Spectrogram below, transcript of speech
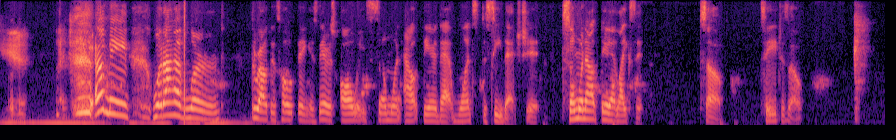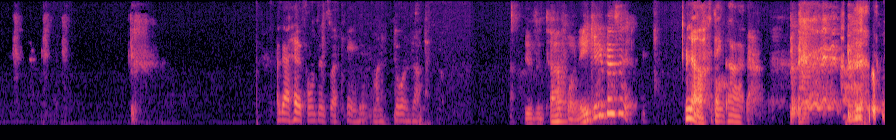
Yeah. I mean, what I have learned throughout this whole thing is there is always someone out there that wants to see that shit. Someone out there that likes it. So, to each his own. I got headphones in, so I can't hear my door knock. Is it for an AJ visit? No, thank God.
